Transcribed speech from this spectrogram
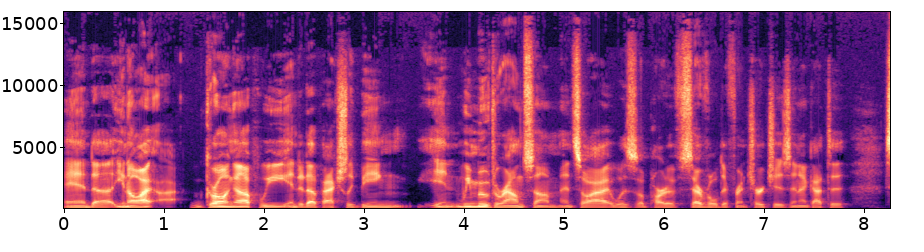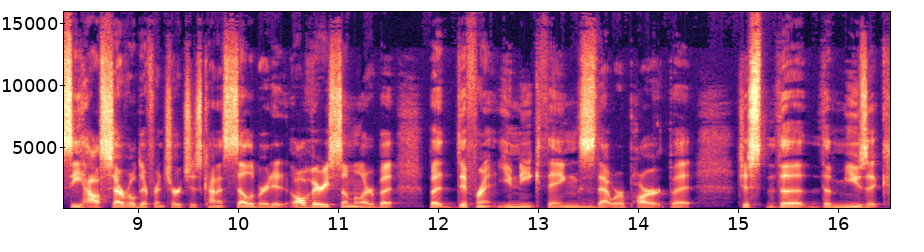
And uh, you know, I, I growing up, we ended up actually being in. We moved around some, and so I was a part of several different churches, and I got to see how several different churches kind of celebrated all very similar but but different unique things that were apart but just the the music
